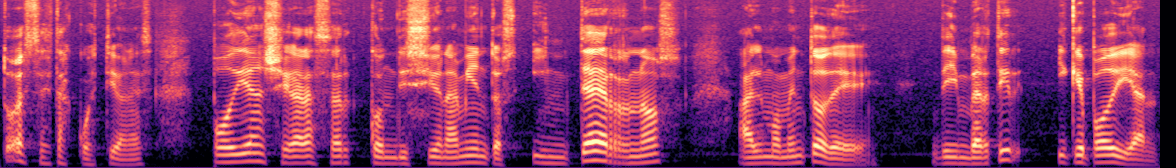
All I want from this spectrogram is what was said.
todas estas cuestiones podían llegar a ser condicionamientos internos al momento de, de invertir y que podían,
